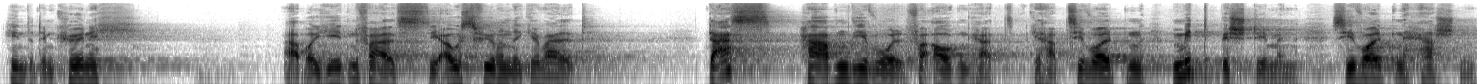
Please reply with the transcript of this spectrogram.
hinter dem König, aber jedenfalls die ausführende Gewalt. Das haben die wohl vor Augen gehabt. Sie wollten mitbestimmen, sie wollten herrschen,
